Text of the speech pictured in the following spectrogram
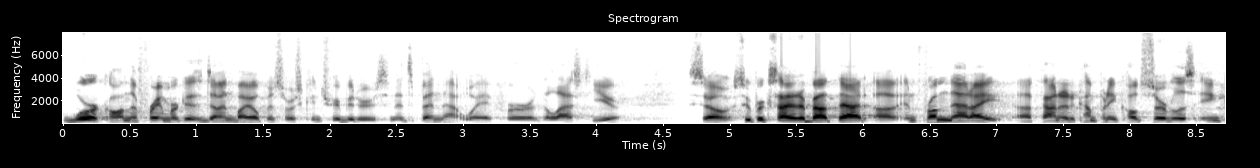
work on the framework is done by open source contributors, and it's been that way for the last year. So super excited about that. Uh, and from that, I uh, founded a company called Serverless Inc.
